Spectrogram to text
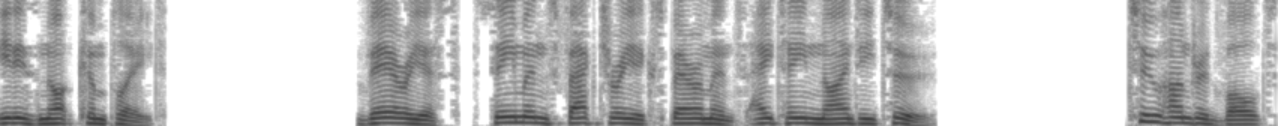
It is not complete. Various, Siemens Factory Experiments 1892 200 volts,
